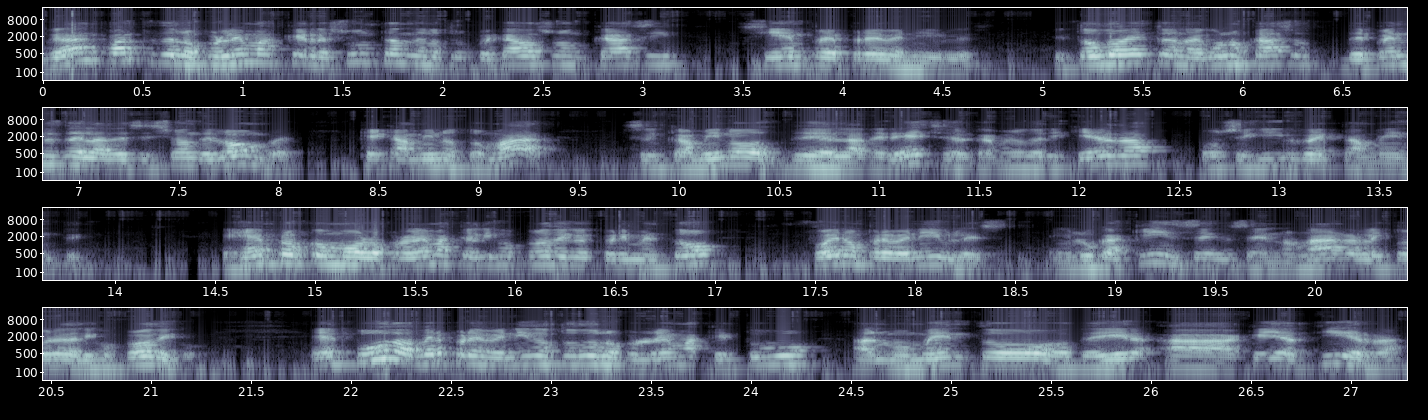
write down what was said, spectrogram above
gran parte de los problemas que resultan de nuestros pecados son casi siempre prevenibles. Y todo esto en algunos casos depende de la decisión del hombre, qué camino tomar, si el camino de la derecha, el camino de la izquierda o seguir rectamente. Ejemplos como los problemas que el hijo pródigo experimentó fueron prevenibles. En Lucas 15 se nos narra la historia del hijo pródigo. Él pudo haber prevenido todos los problemas que tuvo al momento de ir a aquella tierra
